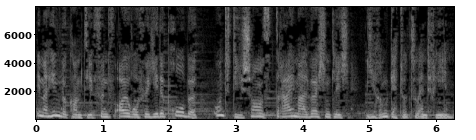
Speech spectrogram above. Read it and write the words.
Immerhin bekommt sie 5 Euro für jede Probe und die Chance, dreimal wöchentlich ihrem Ghetto zu entfliehen.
